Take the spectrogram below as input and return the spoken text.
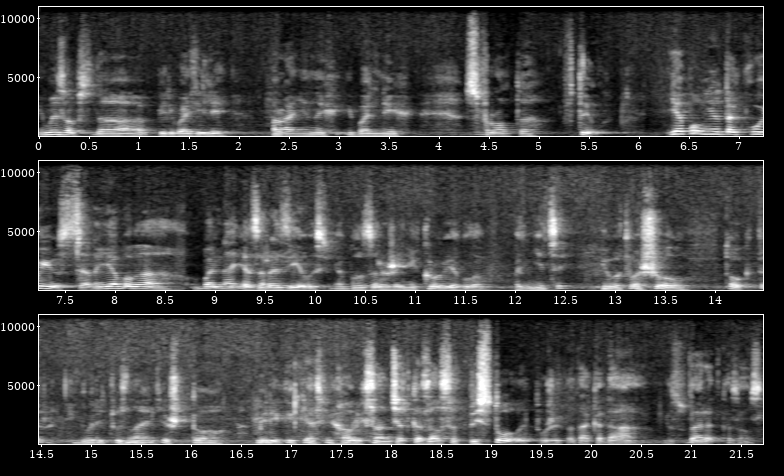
И мы, собственно, перевозили раненых и больных с фронта в тыл. Я помню такую сцену. Я была больна, я заразилась. У меня было заражение крови, я была в больнице. И вот вошел доктор и говорит, вы знаете, что великий князь Михаил Александрович отказался от престола. Это уже тогда, когда государь отказался.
